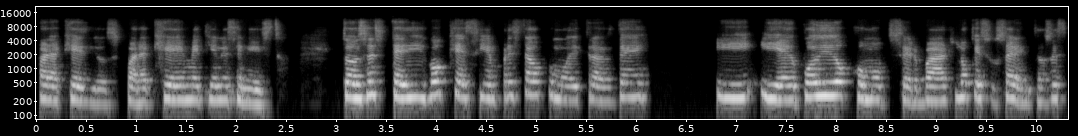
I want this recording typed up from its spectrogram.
¿para qué Dios? ¿Para qué me tienes en esto? Entonces te digo que siempre he estado como detrás de y, y he podido como observar lo que sucede. Entonces,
